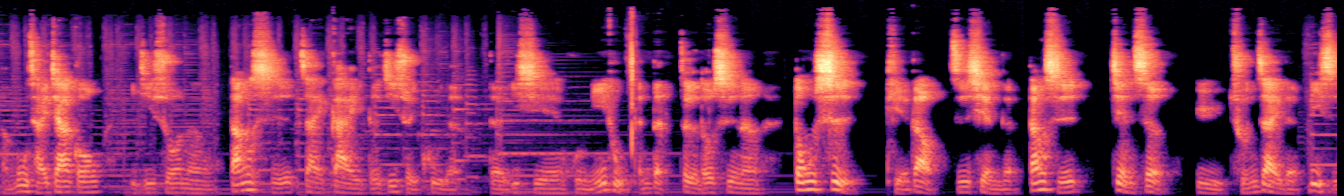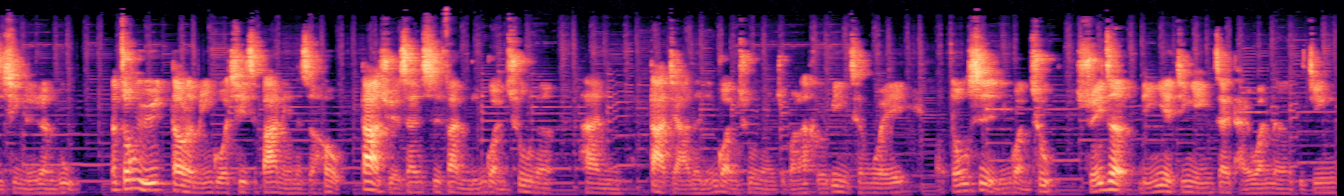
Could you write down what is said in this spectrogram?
呃木材加工，以及说呢，当时在盖德基水库的的一些混凝土等等，这个都是呢东市铁道支线的当时建设与存在的历史性的任务。那终于到了民国七十八年的时候，大雪山示范领管处呢和大甲的领管处呢，就把它合并成为东市领管处。随着林业经营在台湾呢，已经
